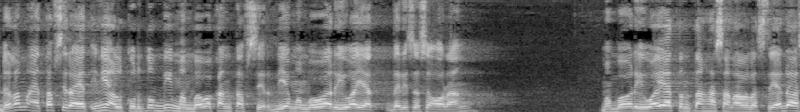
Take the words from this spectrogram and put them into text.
Dalam ayat tafsir ayat ini Al-Qurtubi membawakan tafsir. Dia membawa riwayat dari seseorang membawa riwayat tentang Hasan Al-Basri. Ada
